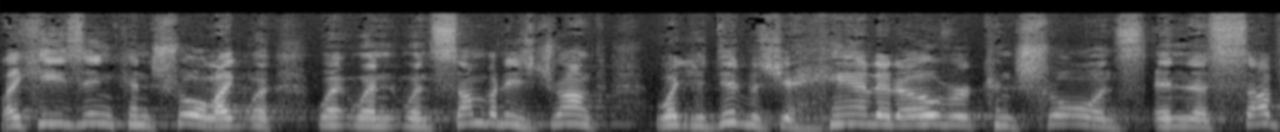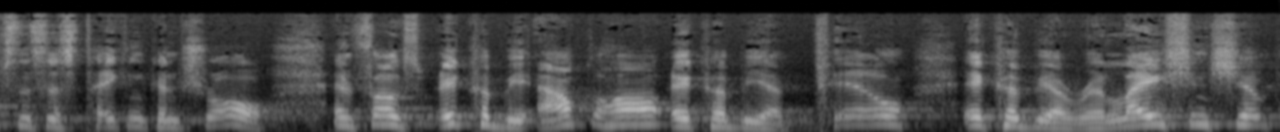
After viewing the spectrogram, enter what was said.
Like he's in control. Like when, when, when somebody's drunk, what you did was you handed over control and, and the substance is taking control. And folks, it could be alcohol, it could be a pill, it could be a relationship.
